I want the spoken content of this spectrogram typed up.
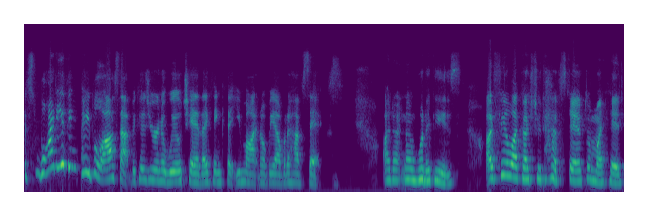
It's, why do you think people ask that? Because you're in a wheelchair, they think that you might not be able to have sex. I don't know what it is. I feel like I should have stamped on my head,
